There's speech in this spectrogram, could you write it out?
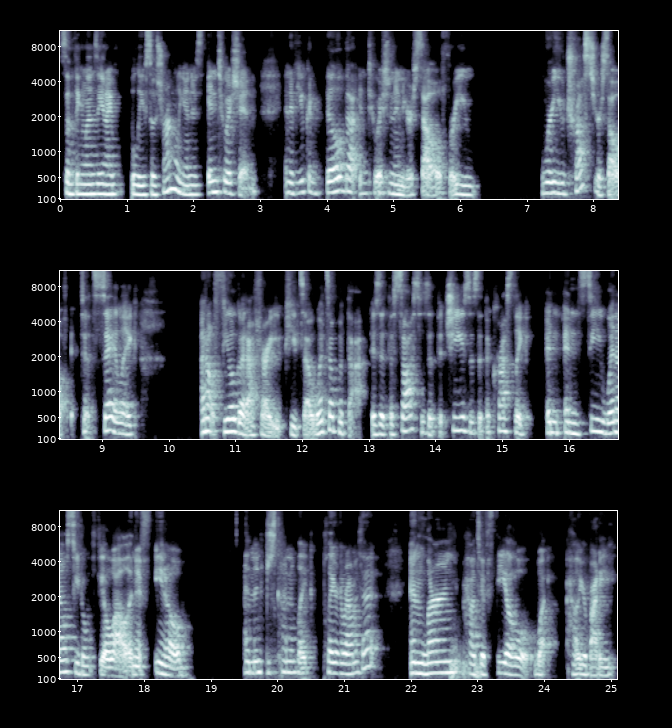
something Lindsay and I believe so strongly in is intuition. And if you can build that intuition in yourself, where you where you trust yourself to say like I don't feel good after I eat pizza. What's up with that? Is it the sauce? Is it the cheese? Is it the crust? Like and and see when else you don't feel well and if, you know, and then just kind of like play around with it and learn how to feel what how your body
